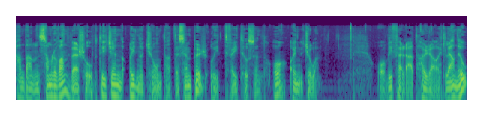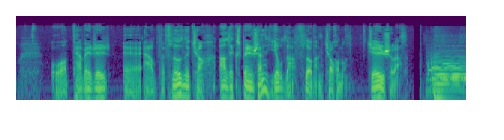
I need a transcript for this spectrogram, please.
Handan Samrovan vær så opptidgen 21. desember i 2021. Og vi fer at høyra et lær nå, og det verer eh, av fløvne tja Alex Berensen, Jola Flåvan tja honom. Gjør så vel. Musikk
